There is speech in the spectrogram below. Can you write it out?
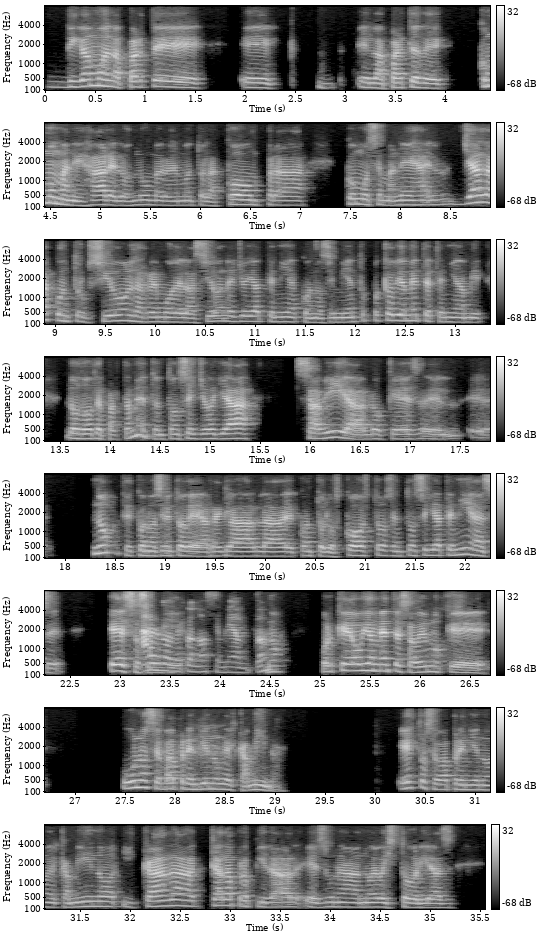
digamos en la parte, en la parte de cómo manejar los números en el momento de la compra, cómo se maneja. Ya la construcción, las remodelaciones, yo ya tenía conocimiento porque obviamente tenía mi, los dos departamentos. Entonces yo ya sabía lo que es el, eh, no, el conocimiento de arreglarla, cuánto los costos. Entonces ya tenía ese, esa Algo de conocimiento. No, porque obviamente sabemos que uno se va aprendiendo en el camino. Esto se va aprendiendo en el camino y cada, cada propiedad es una nueva historia,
